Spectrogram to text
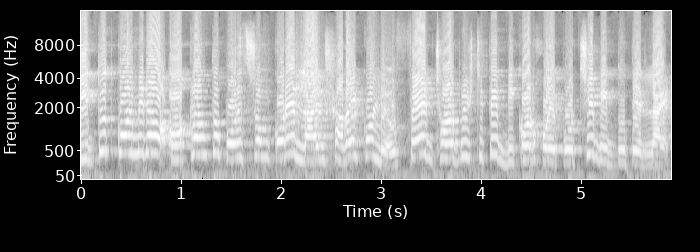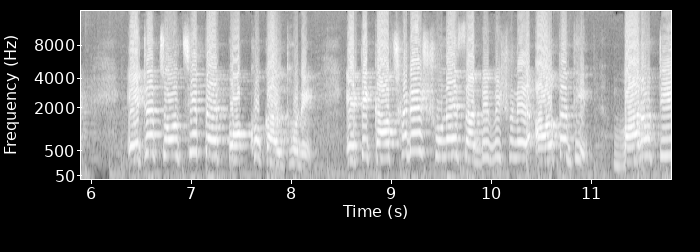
বিদ্যুৎ কর্মীরা অক্লান্ত পরিশ্রম করে লাইন সারাই করলেও ফের ঝড় বৃষ্টিতে বিকল হয়ে পড়ছে বিদ্যুতের লাইন। এটা চলছে প্রায় পক্ষকাল ধরে। এতে কাছাড়ের সোনাই সাব ডিভিশনের আওতাধীন বারোটি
